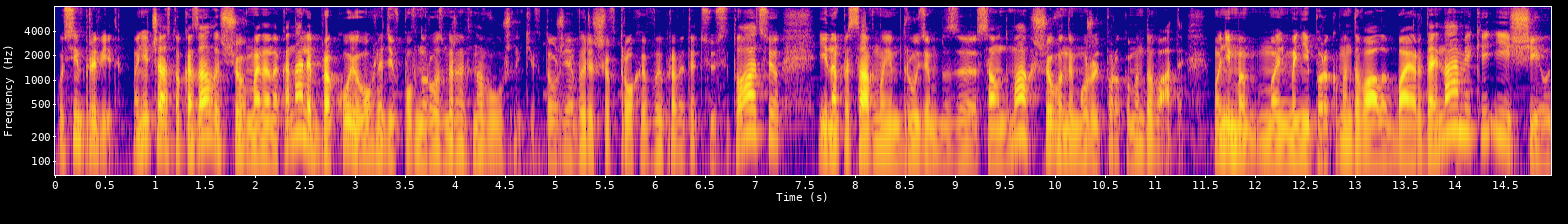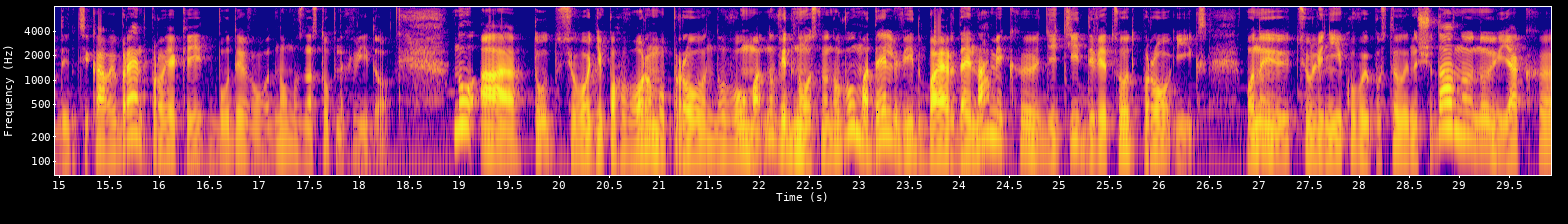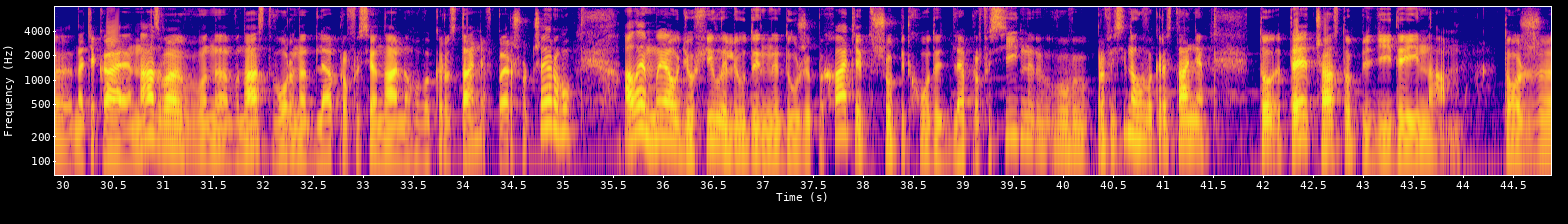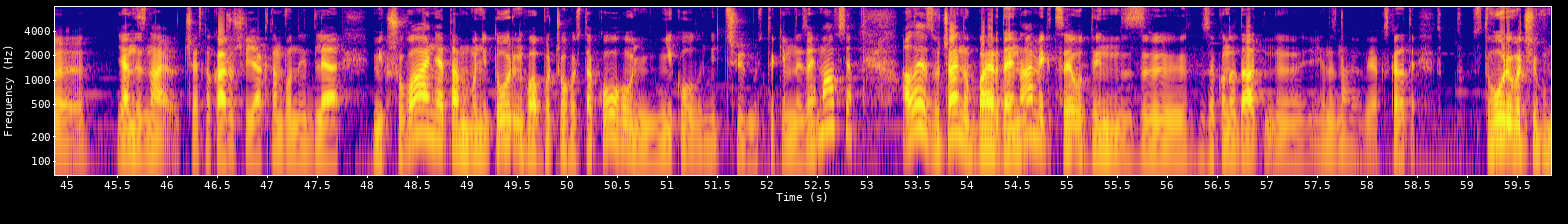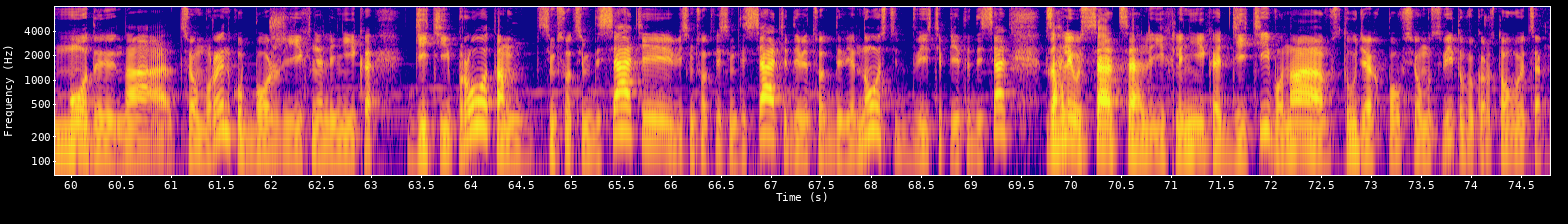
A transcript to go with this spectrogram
Усім привіт! Мені часто казали, що в мене на каналі бракує оглядів повнорозмірних навушників, тож я вирішив трохи виправити цю ситуацію і написав моїм друзям з SoundMag, що вони можуть порекомендувати. Вони мені порекомендували Bayer Dynamic і ще один цікавий бренд, про який буде в одному з наступних відео. Ну а тут сьогодні поговоримо про нову ну, відносно нову модель від Bayer Dynamic DT900 Pro X. Вони цю лінійку випустили нещодавно. Ну як е, натякає назва, вона, вона створена для професіонального використання в першу чергу. Але ми, аудіофіли, люди не дуже пихаті, що підходить для професійного, професійного використання, то те часто підійде і нам. Тож. Я не знаю, чесно кажучи, як там вони для мікшування, там моніторингу або чогось такого, ніколи ні чимось таким не займався. Але, звичайно, Bayer Dynamic це один з законодат... е, я не знаю, як сказати, створювачів моди на цьому ринку, бо ж їхня лінійка DT Pro, там 770, 880, 990, 250. Взагалі, ось ця, ця їх лінійка DT, вона в студіях по всьому світу використовується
